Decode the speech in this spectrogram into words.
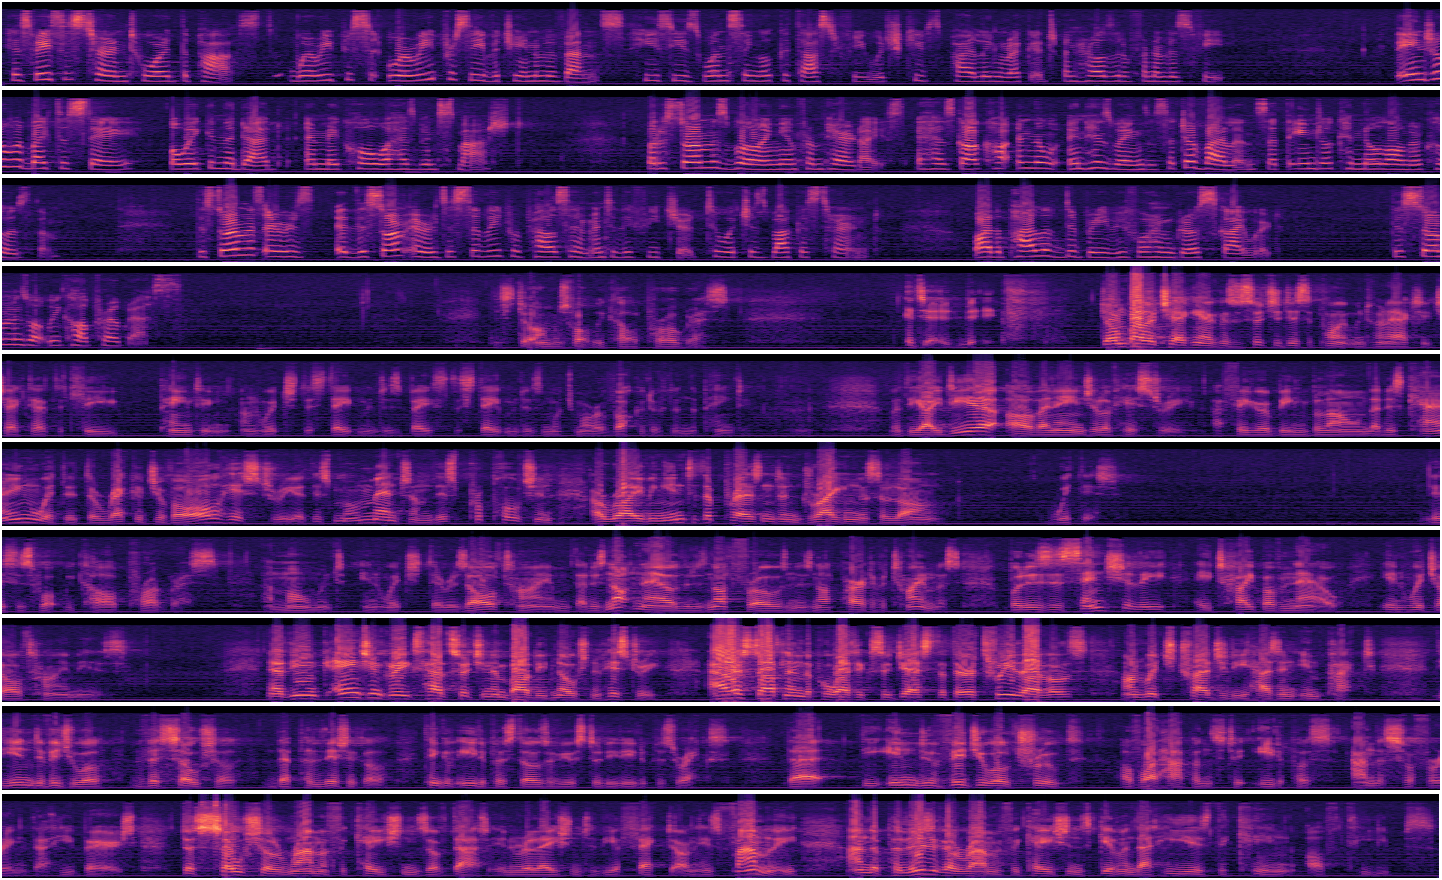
His face is turned toward the past. Where we, where we perceive a chain of events, he sees one single catastrophe which keeps piling wreckage and hurls it in front of his feet. The angel would like to stay, awaken the dead, and make whole what has been smashed. But a storm is blowing in from paradise. It has got caught in, the, in his wings with such a violence that the angel can no longer close them. The storm, irres- uh, the storm irresistibly propels him into the future to which his back is turned, while the pile of debris before him grows skyward. This storm is what we call progress. The storm is what we call progress. It's, uh, don't bother checking out because it's such a disappointment when I actually checked out the Klee painting on which the statement is based. The statement is much more evocative than the painting. But the idea of an angel of history, a figure being blown that is carrying with it the wreckage of all history, at this momentum, this propulsion, arriving into the present and dragging us along with it. This is what we call progress a moment in which there is all time that is not now, that is not frozen, is not part of a timeless, but is essentially a type of now in which all time is. Now, the ancient Greeks had such an embodied notion of history. Aristotle in the Poetics suggests that there are three levels on which tragedy has an impact the individual, the social, the political. Think of Oedipus, those of you who studied Oedipus Rex, that the individual truth of what happens to Oedipus and the suffering that he bears, the social ramifications of that in relation to the effect on his family, and the political ramifications given that he is the king of Thebes.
